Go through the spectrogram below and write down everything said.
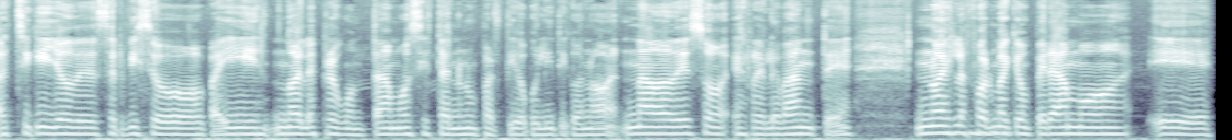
a chiquillos de servicio país, no les preguntamos si están en un partido político, no. Nada de eso es relevante. No es la forma que operamos. eh,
